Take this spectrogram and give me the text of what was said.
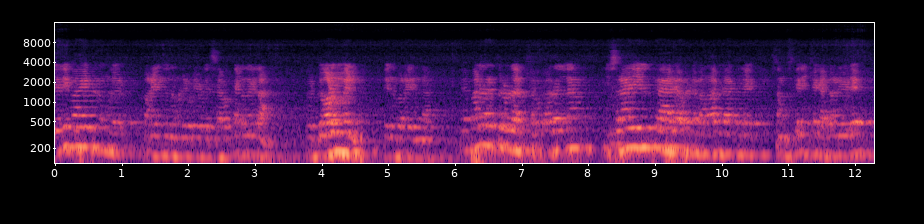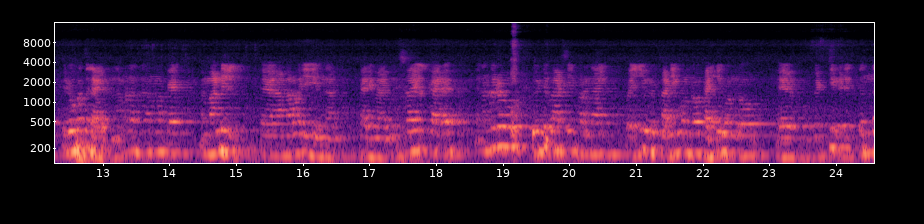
തെളിവായിട്ട് നമ്മൾ പറയുന്നത് നമ്മുടെ ഇവിടെയുള്ള ശവക്കലതകളാണ് ഗവൺമെന്റ് എന്ന് പറയുന്ന പലതരത്തിലുള്ള ശവക്ക അതെല്ലാം ഇസ്രായേൽക്കാർ അവരുടെ മാതാപിതാക്കളെ സംസ്കരിച്ച കല്ലറയുടെ രൂപത്തിലായിരുന്നു. നമ്മൾ നമ്മളൊക്കെ മണ്ണിൽ മറവ് ചെയ്യുന്ന കാര്യമായിരുന്നു ഇസ്രായേൽക്കാര് നമ്മളൊരു വീട്ടുഭാഷയിൽ പറഞ്ഞാൽ വലിയൊരു തടി കൊണ്ടോ കല്ല് കൊണ്ടോ വെട്ടി വെട്ടിയെടുക്കുന്ന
